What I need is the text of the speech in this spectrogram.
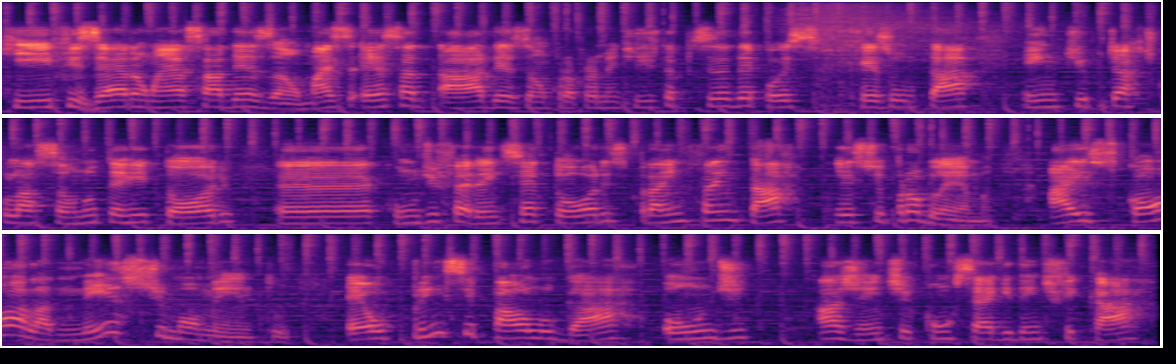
que fizeram essa adesão, mas essa a adesão propriamente dita precisa depois resultar em um tipo de articulação no território é, com diferentes setores para enfrentar este problema. A escola, neste momento, é o principal lugar onde a gente consegue identificar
